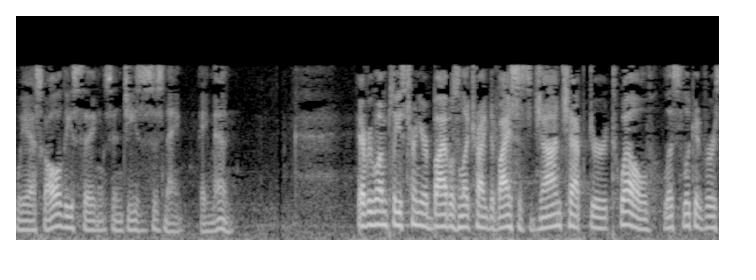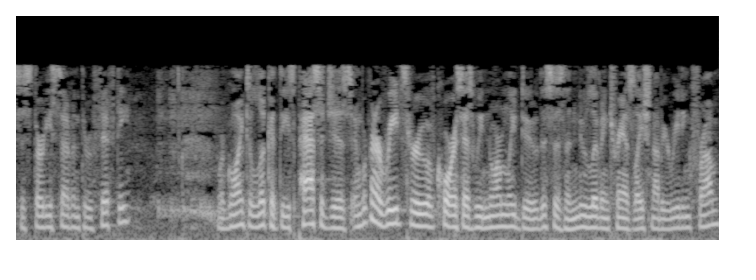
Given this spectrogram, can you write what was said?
We ask all of these things in Jesus' name. Amen. Everyone, please turn your Bibles and electronic devices to John chapter 12. Let's look at verses 37 through 50. We're going to look at these passages, and we're going to read through, of course, as we normally do. This is the New Living Translation I'll be reading from.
